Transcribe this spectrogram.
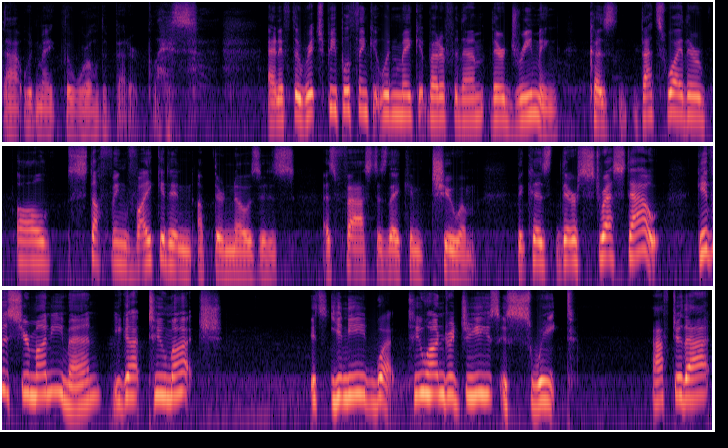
That would make the world a better place. and if the rich people think it wouldn't make it better for them, they're dreaming, because that's why they're all stuffing Vicodin up their noses as fast as they can chew them, because they're stressed out. Give us your money, man. You got too much. It's you need what? 200 G's is sweet. After that,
